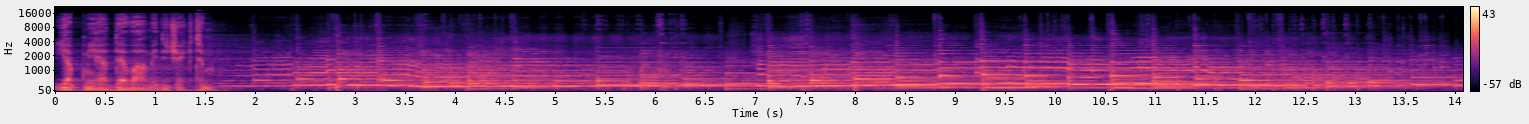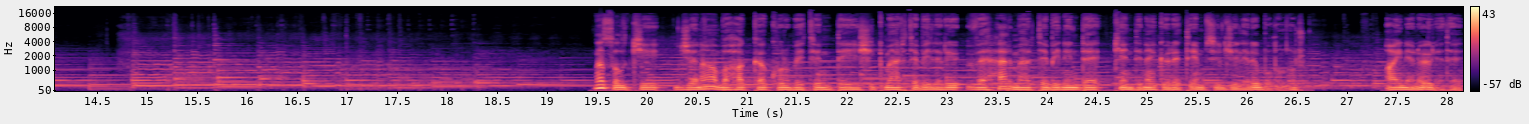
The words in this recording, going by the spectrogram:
yapmaya devam edecektim.'' Nasıl ki Cenab-ı Hakk'a kurbetin değişik mertebeleri ve her mertebenin de kendine göre temsilcileri bulunur, aynen öyle de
